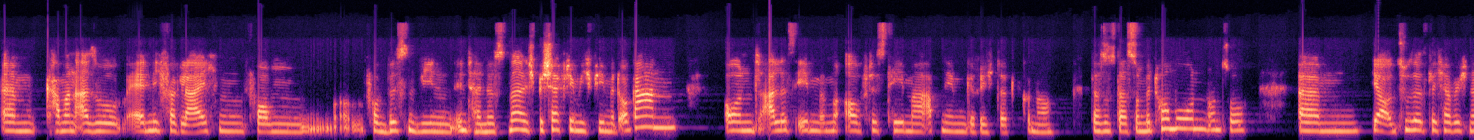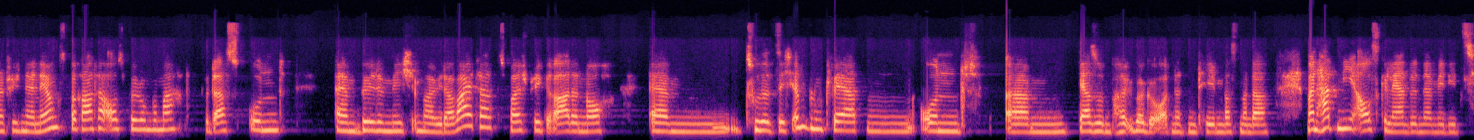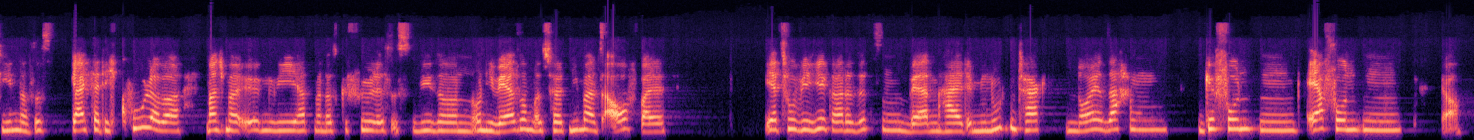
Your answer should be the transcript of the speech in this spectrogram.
Ähm, kann man also ähnlich vergleichen vom, vom Wissen wie ein Internist. Ne? Ich beschäftige mich viel mit Organen und alles eben auf das Thema Abnehmen gerichtet. Genau. Das ist das so mit Hormonen und so. Ähm, ja, und zusätzlich habe ich natürlich eine Ernährungsberaterausbildung gemacht für das und ähm, bilde mich immer wieder weiter. Zum Beispiel gerade noch ähm, zusätzlich in Blutwerten und ähm, ja, so ein paar übergeordneten Themen, was man da, man hat nie ausgelernt in der Medizin. Das ist gleichzeitig cool, aber manchmal irgendwie hat man das Gefühl, es ist wie so ein Universum, es hört niemals auf, weil jetzt, wo wir hier gerade sitzen, werden halt im Minutentakt neue Sachen gefunden, erfunden, ja,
